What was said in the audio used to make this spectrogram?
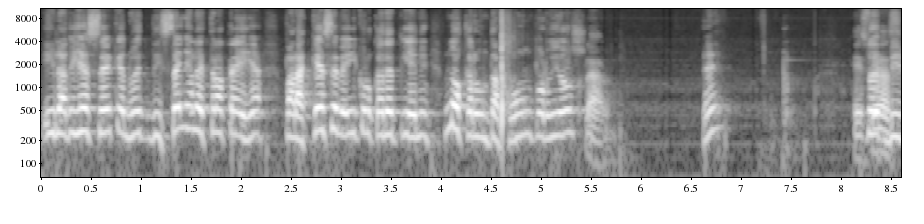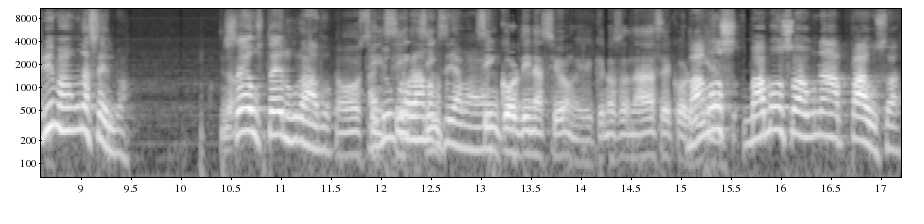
Y la DGC que no diseña la estrategia para que ese vehículo que detiene no cree un tapón, por Dios. Claro. ¿Eh? Entonces, vivimos en una selva. Sea usted el jurado. No, sin, un programa que se llamaba. Sin coordinación, que no nada se coordina. Vamos, vamos a una pausa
